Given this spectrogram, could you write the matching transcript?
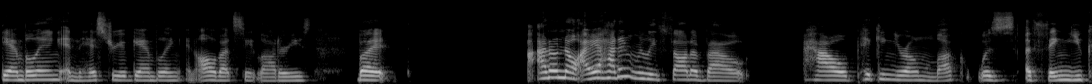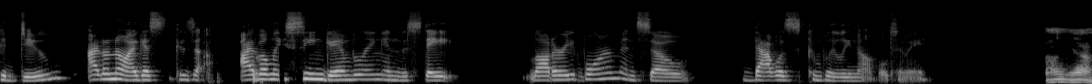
gambling and the history of gambling and all about state lotteries. But I don't know. I hadn't really thought about how picking your own luck was a thing you could do. I don't know. I guess because I've only seen gambling in the state lottery form, and so that was completely novel to me. Oh yeah.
